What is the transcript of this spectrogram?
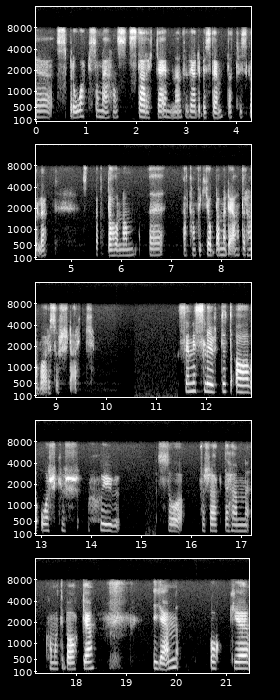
eh, språk som är hans starka ämnen för vi hade bestämt att vi skulle stötta honom, eh, att han fick jobba med det där han var resursstark. Sen i slutet av årskurs sju så försökte han komma tillbaka igen och eh,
